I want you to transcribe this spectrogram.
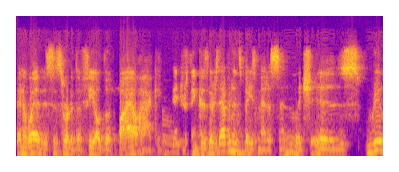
in a way, this is sort of the field of biohacking. Mm. Interesting because there's evidence based medicine, which is really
